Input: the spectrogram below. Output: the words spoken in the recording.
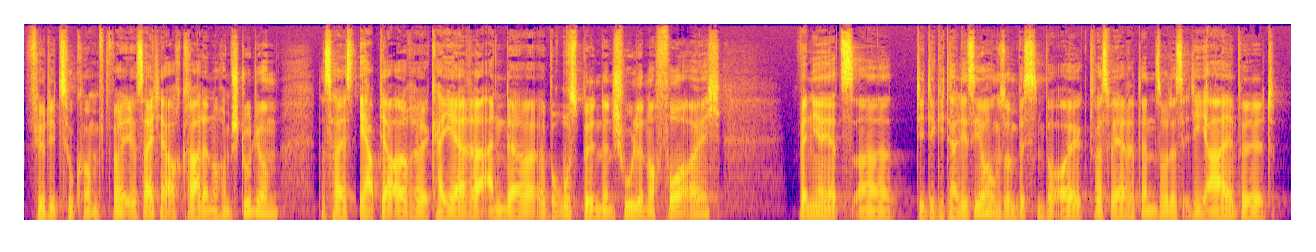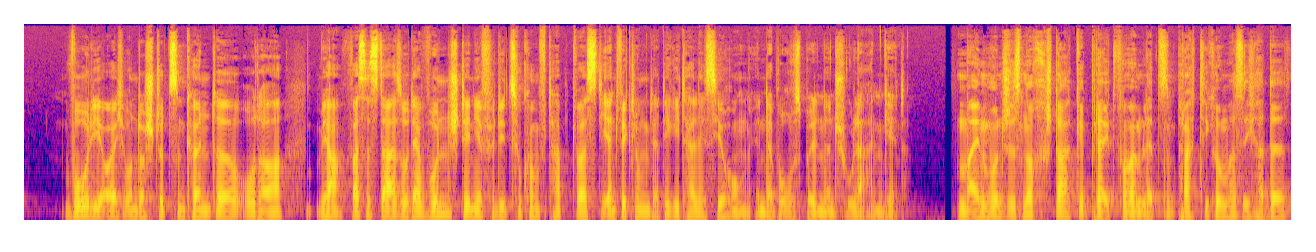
für die Zukunft, weil ihr seid ja auch gerade noch im Studium, das heißt, ihr habt ja eure Karriere an der äh, berufsbildenden Schule noch vor euch. Wenn ihr jetzt äh, die Digitalisierung so ein bisschen beäugt, was wäre denn so das Idealbild, wo die euch unterstützen könnte oder ja, was ist da so der Wunsch, den ihr für die Zukunft habt, was die Entwicklung der Digitalisierung in der berufsbildenden Schule angeht? Mein Wunsch ist noch stark geprägt von meinem letzten Praktikum, was ich hatte.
